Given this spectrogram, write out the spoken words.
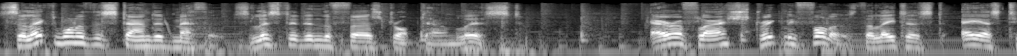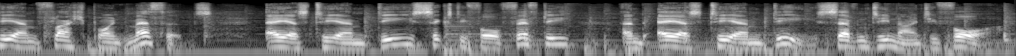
Select one of the standard methods listed in the first drop-down list. ERAFLASH strictly follows the latest ASTM flashpoint methods, ASTM D6450 and ASTM D7094.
